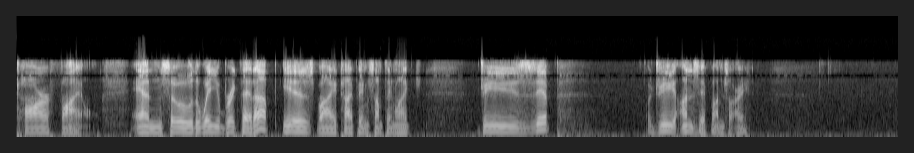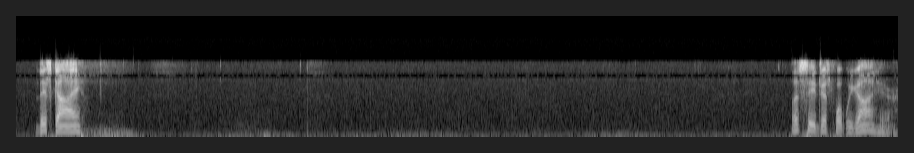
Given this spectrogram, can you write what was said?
tar file. And so the way you break that up is by typing something like gzip, g unzip, I'm sorry. This guy Let's see just what we got here.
